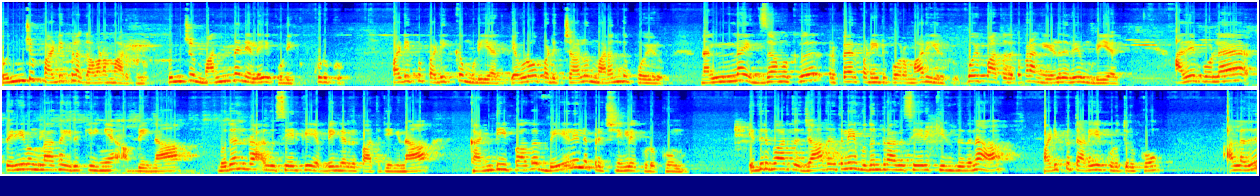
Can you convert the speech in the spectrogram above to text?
கொஞ்சம் படிப்பில் கவனமாக இருக்கணும். கொஞ்சம் மந்த நிலையை குடி கொடுக்கும். படிப்பு படிக்க முடியாது. எவ்வளோ படித்தாலும் மறந்து போயிடும் நல்லா எக்ஸாமுக்கு ப்ரிப்பேர் பண்ணிட்டு போகிற மாதிரி இருக்கும். போய் பார்த்ததுக்கப்புறம் அங்கே எழுதவே முடியாது. அதே போல் பெரியவங்களாக இருக்கீங்க அப்படின்னா புதன் ராகு சேர்க்கை அப்படிங்கிறது பார்த்துட்டிங்கன்னா கண்டிப்பாக வேலையில் பிரச்சனைகளை கொடுக்கும். எதிர்பார்த்த ஜாதகத்திலே புதன் ராகு சேர்க்கை இருந்ததுன்னா படிப்பு தடையை கொடுத்துருக்கும். அல்லது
